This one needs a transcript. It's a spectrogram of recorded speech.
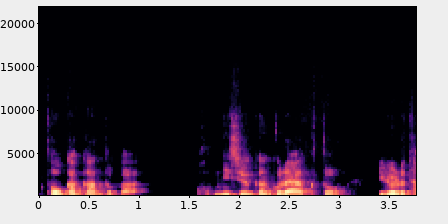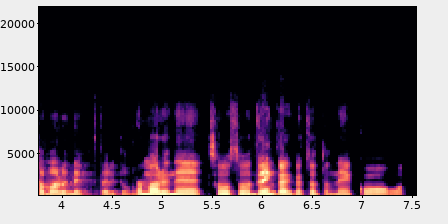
う、10日間とか、2週間くらい空くと、いろいろたまるね、2人とも。たまるね。そうそう。前回がちょっとねこう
